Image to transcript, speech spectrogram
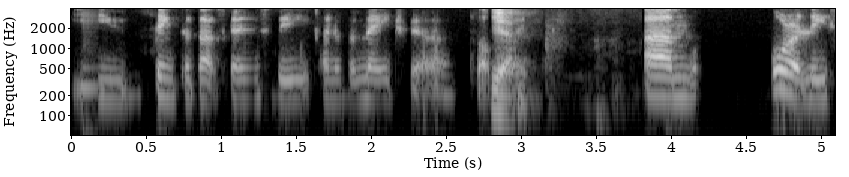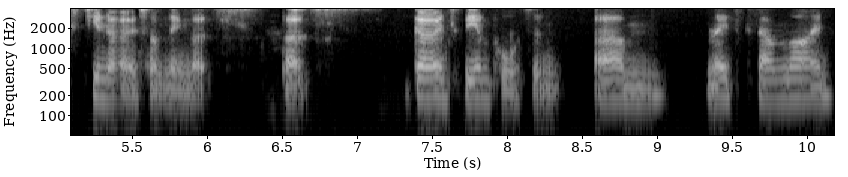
you think that that's going to be kind of a major plot Yeah. point um or at least you know something that's that's going to be important um later down the line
